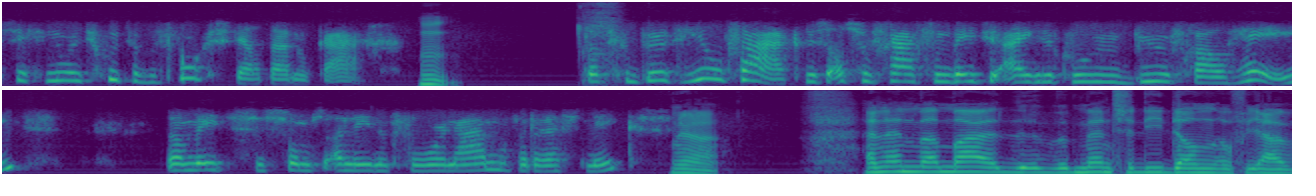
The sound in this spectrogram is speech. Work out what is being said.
zich nooit goed hebben voorgesteld aan elkaar. Hm. Dat gebeurt heel vaak. Dus als we vragen van weet u eigenlijk hoe uw buurvrouw heet, dan weten ze soms alleen een voornaam, voor de rest niks. Ja. En, en maar de mensen die dan, of ja,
